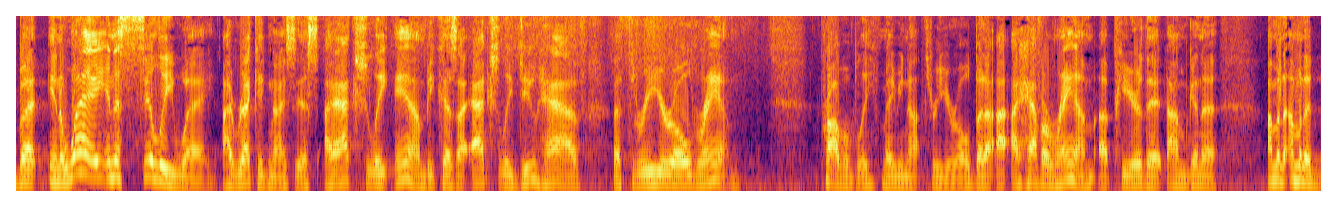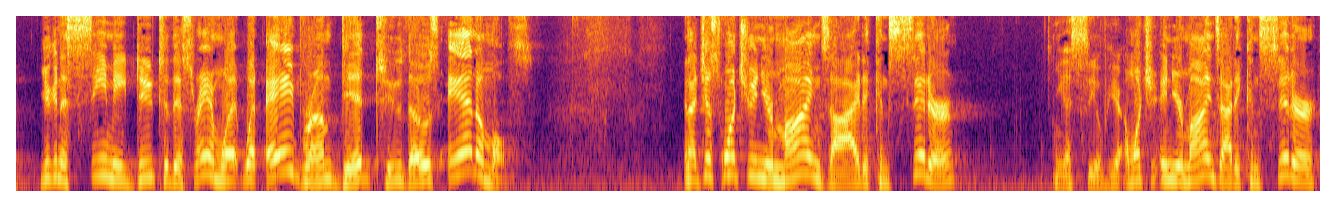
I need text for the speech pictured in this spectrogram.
But in a way, in a silly way, I recognize this. I actually am because I actually do have a three year old ram. Probably, maybe not three year old, but I, I, have a ram up here that I'm going to. I'm gonna, I'm gonna, you're gonna see me do to this ram what, what Abram did to those animals. And I just want you in your mind's eye to consider, you guys see over here, I want you in your mind's eye to consider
